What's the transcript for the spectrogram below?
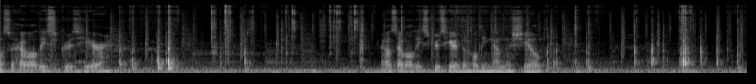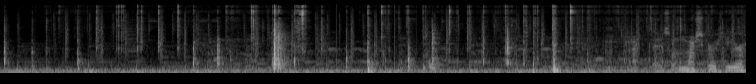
Also have all these screws here. I also have all these screws here that are holding down this shield. There's one more screw here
